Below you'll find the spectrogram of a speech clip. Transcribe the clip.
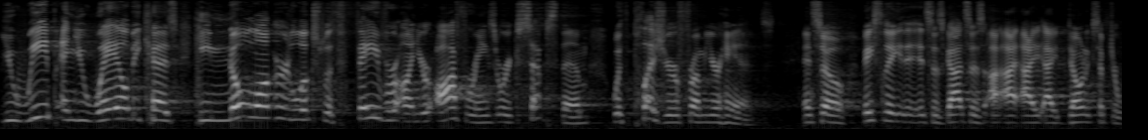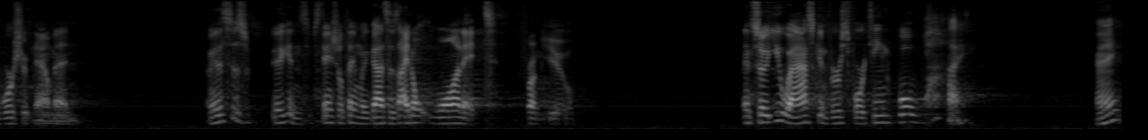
You weep and you wail because he no longer looks with favor on your offerings or accepts them with pleasure from your hands. And so basically, it says, God says, I, I, I don't accept your worship now, men. I mean, this is, again, a substantial thing when God says, I don't want it from you. And so you ask in verse 14, well, why? Right?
